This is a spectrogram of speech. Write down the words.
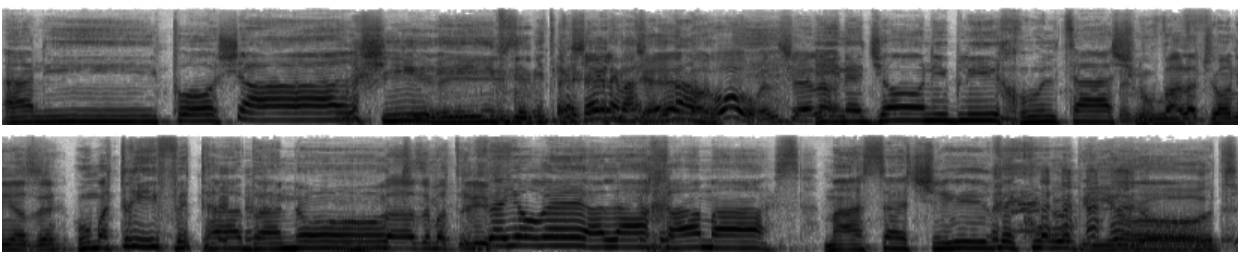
אני פה שר שירים. זה מתקשר למה כן, שדיברנו. ברור, איזה שאלה. הנה ג'וני בלי חולצה שוב. מנוול הג'וני הזה. הוא מטריף את הבנות. מה זה מטריף? ויורה על החמאס, מסת שריר וקוביות.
